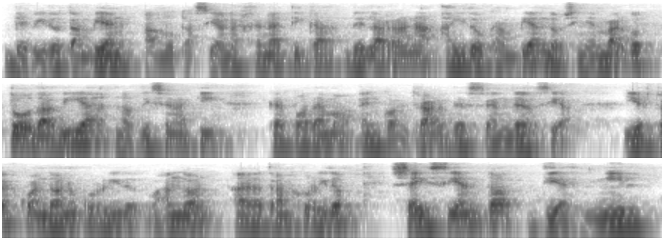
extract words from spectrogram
debido también a mutaciones genéticas de la rana, ha ido cambiando. Sin embargo, todavía nos dicen aquí que podemos encontrar descendencia. Y esto es cuando han ocurrido, cuando han eh, transcurrido 610.000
